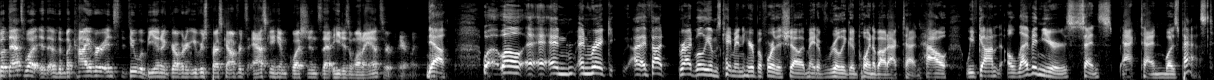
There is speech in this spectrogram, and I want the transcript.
But that's what the MacIver Institute would be in a Governor Evers press conference asking him questions that he doesn't want to answer. Apparently. Yeah. Well, well, and and Rick, I thought Brad Williams came in here before the show and made a really good point about Act 10. How we've gone 11 years since Act 10 was passed,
